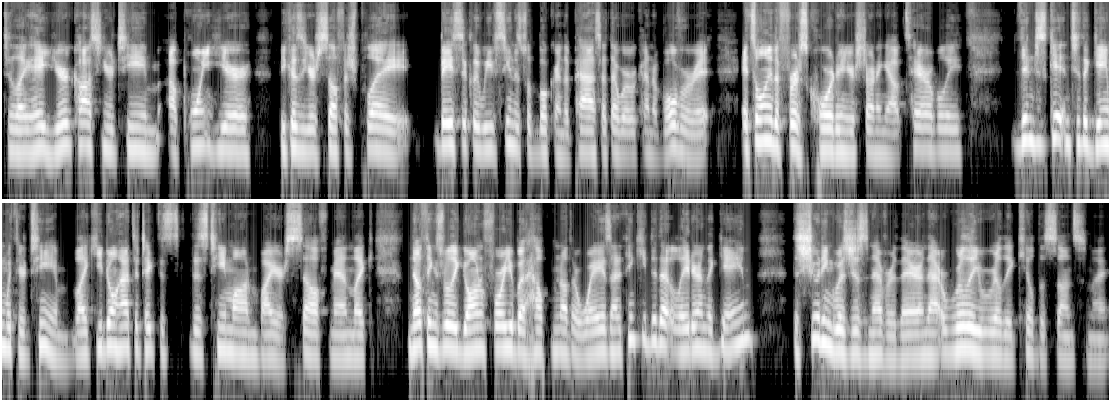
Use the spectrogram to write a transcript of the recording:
to like, hey, you're costing your team a point here because of your selfish play. Basically, we've seen this with Booker in the past. I thought we were kind of over it. It's only the first quarter and you're starting out terribly then just get into the game with your team. Like you don't have to take this this team on by yourself, man. Like nothing's really going for you, but help in other ways. And I think he did that later in the game. The shooting was just never there, and that really, really killed the Suns tonight.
